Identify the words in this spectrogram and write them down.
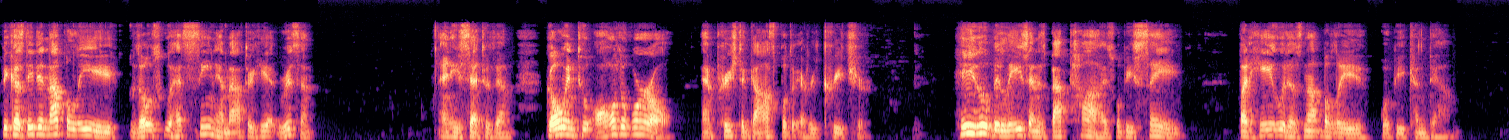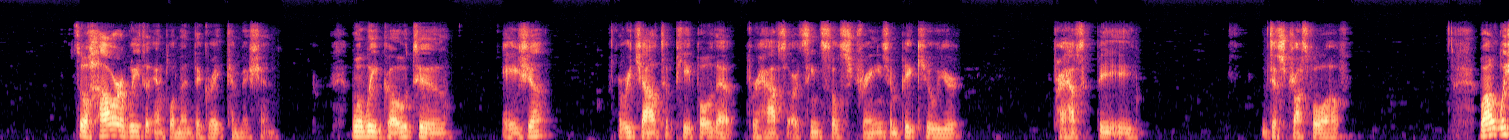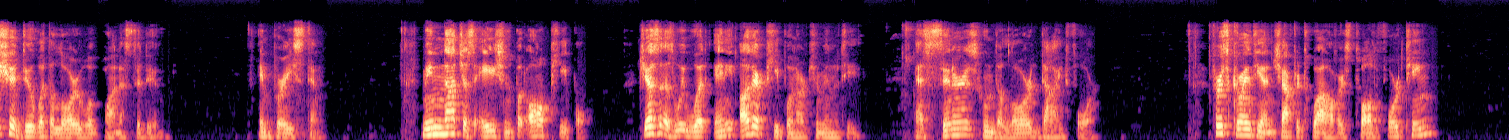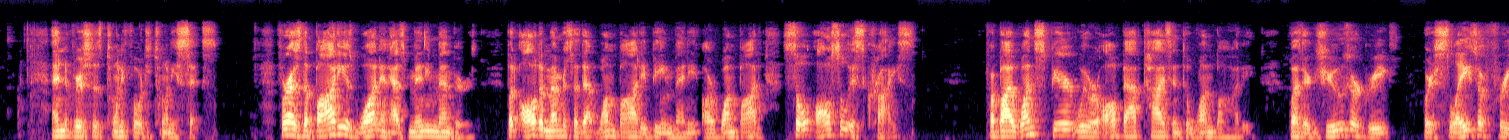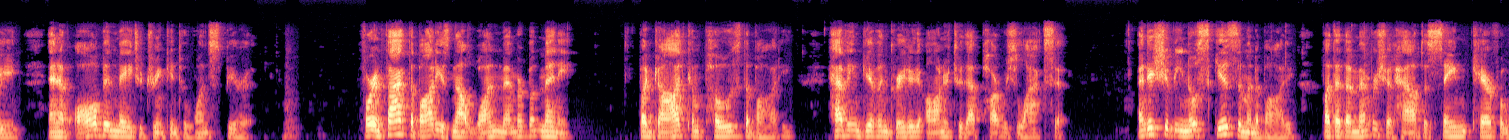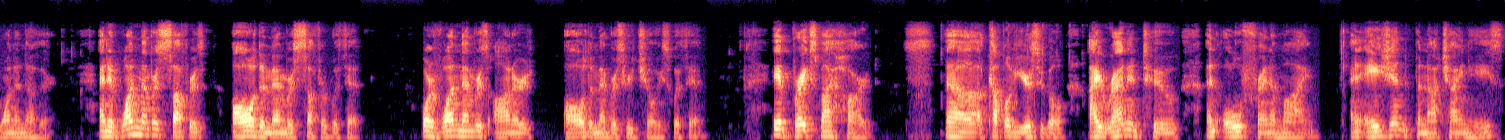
because they did not believe those who had seen him after he had risen. And he said to them, Go into all the world and preach the gospel to every creature. He who believes and is baptized will be saved, but he who does not believe will be condemned. So, how are we to implement the Great Commission? Will we go to Asia, reach out to people that perhaps are seen so strange and peculiar, perhaps be distrustful of? Well, we should do what the Lord would want us to do embrace them. Meaning not just Asians, but all people, just as we would any other people in our community as sinners whom the Lord died for. 1 Corinthians chapter 12, verse 12 to 14, and verses 24 to 26. For as the body is one and has many members, but all the members of that one body, being many, are one body, so also is Christ. For by one Spirit we were all baptized into one body, whether Jews or Greeks, whether slaves or free, and have all been made to drink into one Spirit. For in fact, the body is not one member, but many. But God composed the body, having given greater honor to that part which lacks it. And there should be no schism in the body, but that the members should have the same care for one another. And if one member suffers, all the members suffer with it. Or if one member is honored, all the members rejoice with it. It breaks my heart. Uh, a couple of years ago, I ran into an old friend of mine, an Asian but not Chinese.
